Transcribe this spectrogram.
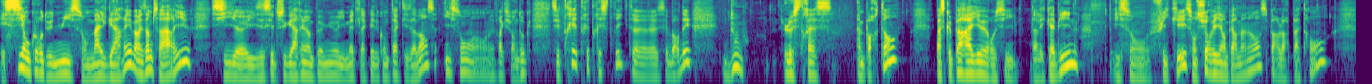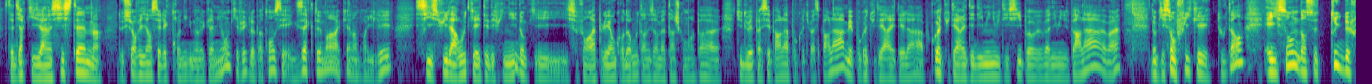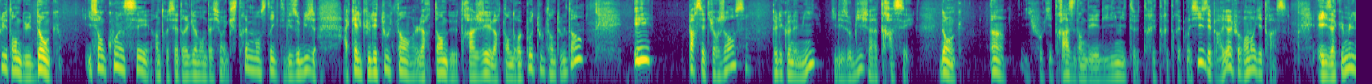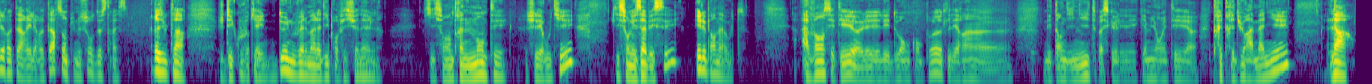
Et si en cours de nuit ils sont mal garés, par exemple, ça arrive, si euh, ils essaient de se garer un peu mieux, ils mettent la clé de contact, ils avancent, ils sont en infraction. Donc c'est très très très strict, euh, c'est bordé. D'où le stress important, parce que par ailleurs aussi, dans les cabines, ils sont fliqués, ils sont surveillés en permanence par leur patron. C'est-à-dire qu'il y a un système de surveillance électronique dans le camion qui fait que le patron sait exactement à quel endroit il est, s'il suit la route qui a été définie. Donc ils se font appeler en cours de route en disant Matin, je comprends pas, tu devais passer par là, pourquoi tu passes par là? Mais pourquoi tu t'es arrêté là? Pourquoi tu t'es arrêté 10 minutes ici, pas 20 minutes par là? Voilà. Donc ils sont fliqués tout le temps et ils sont dans ce truc de flux tendu. Donc ils sont coincés entre cette réglementation extrêmement stricte qui les oblige à calculer tout le temps leur temps de trajet, leur temps de repos, tout le temps, tout le temps, et par cette urgence de l'économie qui les oblige à tracer. Donc, un, il faut qu'ils tracent dans des limites très très très précises, et par ailleurs, il faut vraiment qu'ils tracent. Et ils accumulent les retards, et les retards sont une source de stress. Résultat, je découvre qu'il y a deux nouvelles maladies professionnelles qui sont en train de monter chez les routiers, qui sont les AVC et le burn-out. Avant, c'était euh, les, dos en compote, les reins euh, des tendinites, parce que les, camions étaient euh, très très durs à manier. Là,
